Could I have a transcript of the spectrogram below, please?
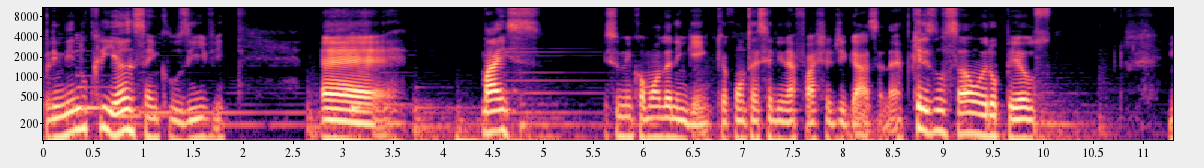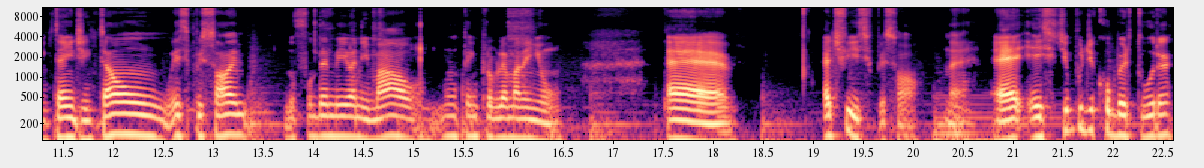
prendendo criança, inclusive. É, mas isso não incomoda ninguém, que acontece ali na faixa de Gaza, né? Porque eles não são europeus, entende? Então, esse pessoal, é, no fundo, é meio animal, não tem problema nenhum. É, é difícil, pessoal, né? É esse tipo de cobertura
